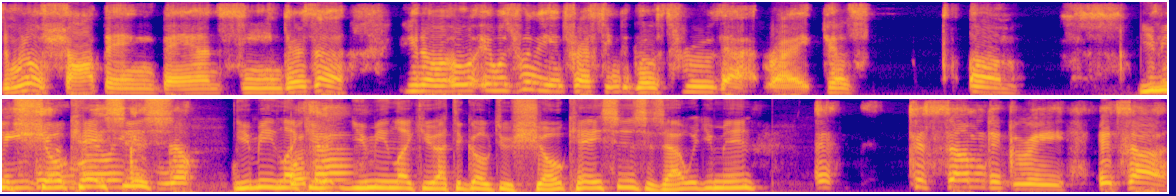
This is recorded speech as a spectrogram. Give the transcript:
the real shopping band scene. There's a, you know, it, it was really interesting to go through that, right? Because um, You mean didn't really showcases? know- You mean like you? that? You mean like you had to go do showcases? Is that what you mean? to some degree it's uh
